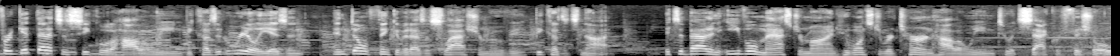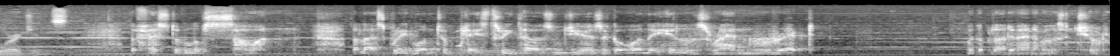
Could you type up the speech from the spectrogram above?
forget that it's a sequel to Halloween because it really isn't, and don't think of it as a slasher movie because it's not. It's about an evil mastermind who wants to return Halloween to its sacrificial origins. The Festival of Samhain. The last great one took place 3,000 years ago and the hills ran red with the blood of animals and children.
